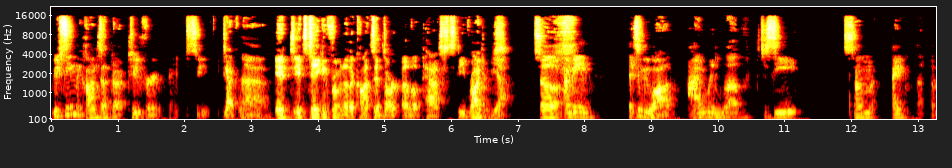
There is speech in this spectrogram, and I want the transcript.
We've seen the concept art too for his suit. exactly. Um, it it's taken from another concept art of a past Steve Rogers. yeah. So I mean, it's gonna be wild. I would love to see some type of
